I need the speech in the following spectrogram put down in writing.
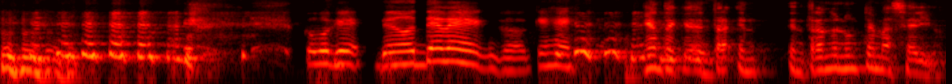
Como que, ¿de dónde vengo? ¿Qué es entrando en un tema serio,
